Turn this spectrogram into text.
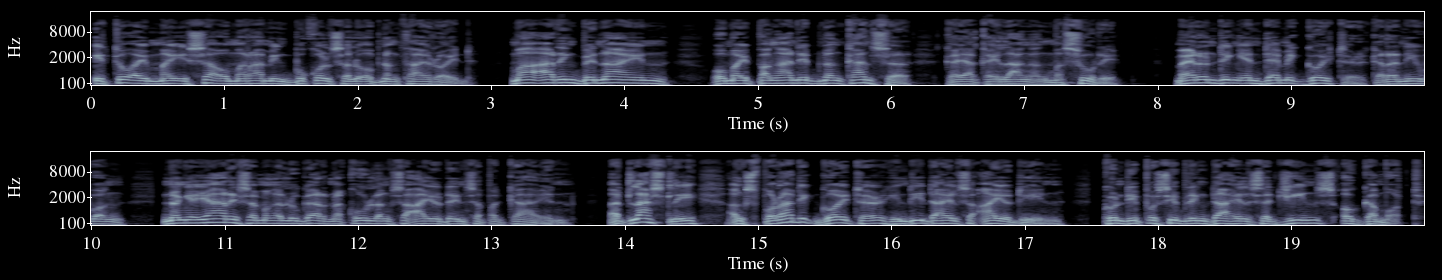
Ito ay may isa o maraming bukol sa loob ng thyroid. Maaring benign o may panganib ng cancer kaya kailangang masuri. Mayroon ding endemic goiter, karaniwang nangyayari sa mga lugar na kulang sa iodine sa pagkain. At lastly, ang sporadic goiter hindi dahil sa iodine, kundi posibleng dahil sa genes o gamot.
